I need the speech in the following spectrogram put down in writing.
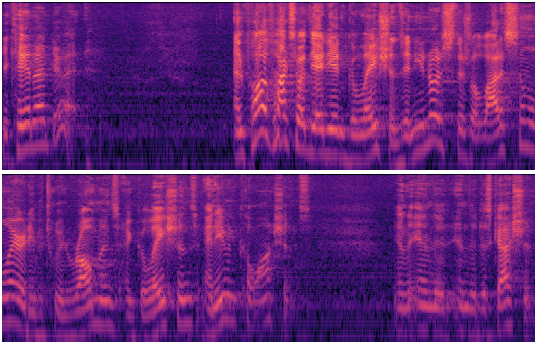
You can't undo it. And Paul talks about the idea in Galatians, and you notice there's a lot of similarity between Romans and Galatians and even Colossians in the, in the, in the discussion.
